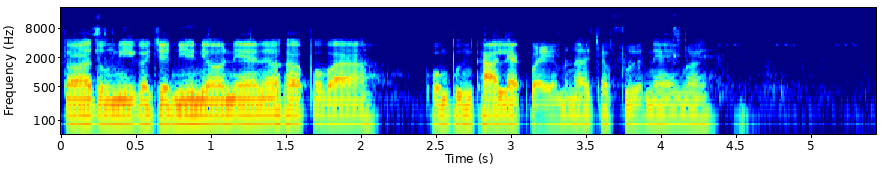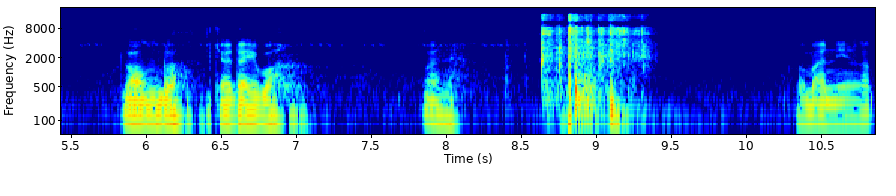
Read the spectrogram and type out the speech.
ต่ว่าตรงนี้ก็จะเหนียวเหนียวแน่นะครับ เพราะว่าผมพึ่งท่าแรกไปมันอาจจะฝืนแน่หน่อย ลองดูจะได้บ่ว่าเนี่ยประมาณนี้นะครับ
